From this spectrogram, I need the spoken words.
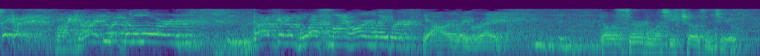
sick of it. But I gotta do it for the Lord. God's gonna bless my hard labor. Yeah, hard labor, right. Don't serve unless you've chosen to.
